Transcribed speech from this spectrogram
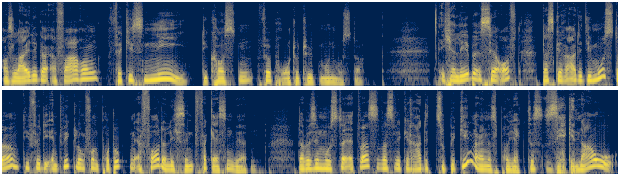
aus leidiger Erfahrung, vergiss nie die Kosten für Prototypen und Muster ich erlebe es sehr oft, dass gerade die Muster, die für die Entwicklung von Produkten erforderlich sind, vergessen werden. Dabei sind Muster etwas, was wir gerade zu Beginn eines Projektes sehr genau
